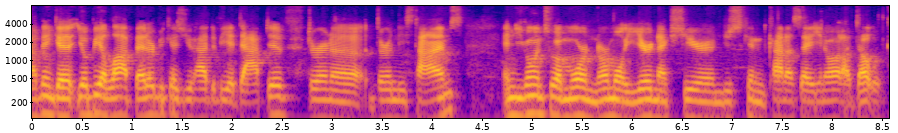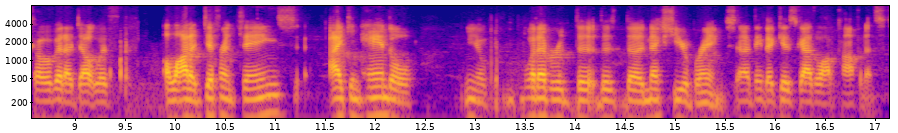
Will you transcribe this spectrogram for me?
I think uh, you'll be a lot better because you had to be adaptive during a during these times, and you go into a more normal year next year, and just can kind of say, you know what, I dealt with COVID, I dealt with a lot of different things. I can handle, you know, whatever the the, the next year brings, and I think that gives guys a lot of confidence.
